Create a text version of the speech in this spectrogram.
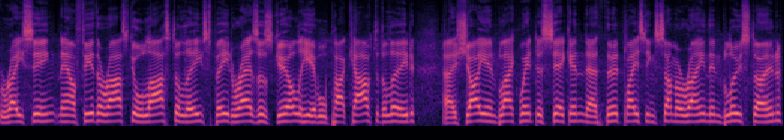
racing. Now Fear the Rascal last to leave. Speed Raz's Girl here will park to the lead. Uh, Cheyenne Black went to second. Uh, third placing Summer Rain, then Bluestone.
